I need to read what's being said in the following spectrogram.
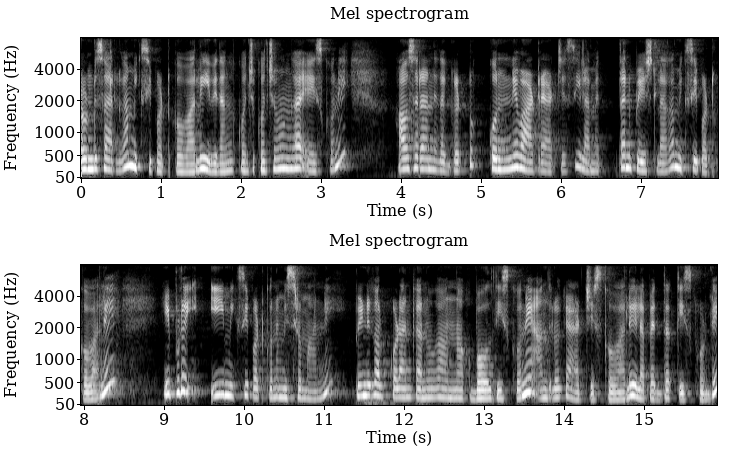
రెండు సార్లుగా మిక్సీ పట్టుకోవాలి. ఈ విధంగా కొంచెం కొంచెంగా వేసుకొని అవసరాన్ని తగ్గట్టు కొన్ని వాటర్ యాడ్ చేసి ఇలా మెత్తని పేస్ట్ లాగా మిక్సీ పట్టుకోవాలి. ఇప్పుడు ఈ మిక్సీ పట్టుకున్న మిశ్రమాన్ని పిండి కలుపుకోవడానికి అనువుగా ఉన్న ఒక బౌల్ తీసుకొని అందులోకి యాడ్ చేసుకోవాలి. ఇలా పెద్దది తీసుకోండి.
